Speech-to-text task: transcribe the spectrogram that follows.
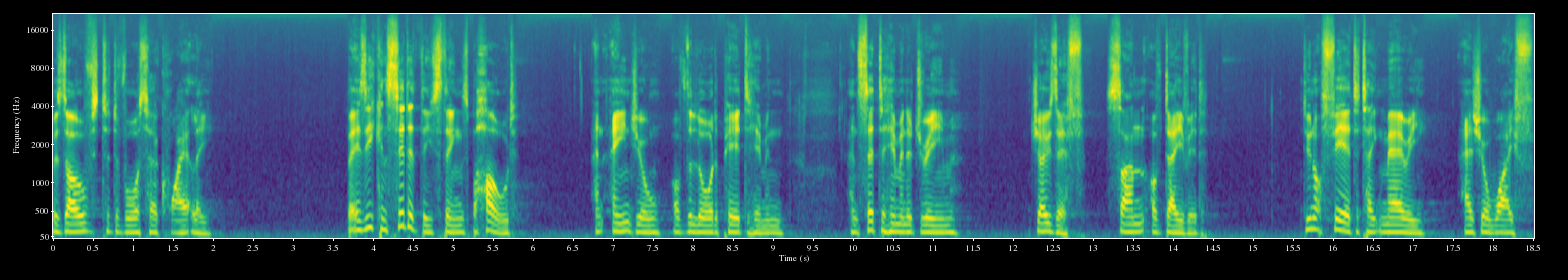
resolves to divorce her quietly. But as he considered these things, behold, an angel of the Lord appeared to him in, and said to him in a dream, Joseph, son of David, do not fear to take Mary as your wife,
